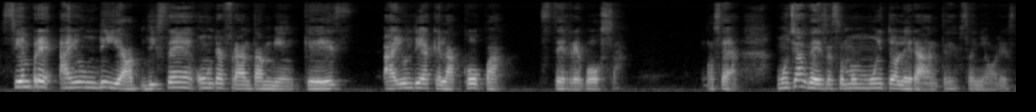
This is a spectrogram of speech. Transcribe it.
Siempre hay un día, dice un refrán también, que es, hay un día que la copa se rebosa. O sea, muchas veces somos muy tolerantes, señores.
